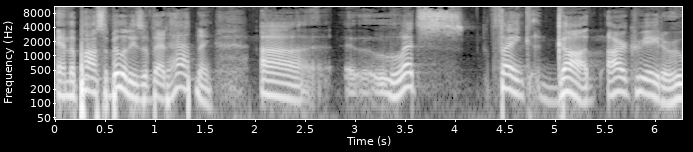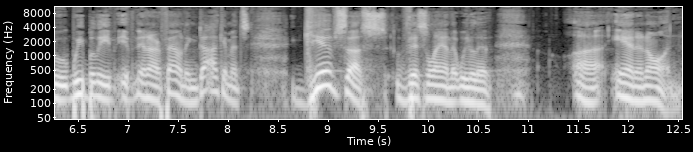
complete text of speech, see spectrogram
and the possibilities of that happening. Uh, let's thank God, our Creator, who we believe in our founding documents gives us this land that we live uh, in and on,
